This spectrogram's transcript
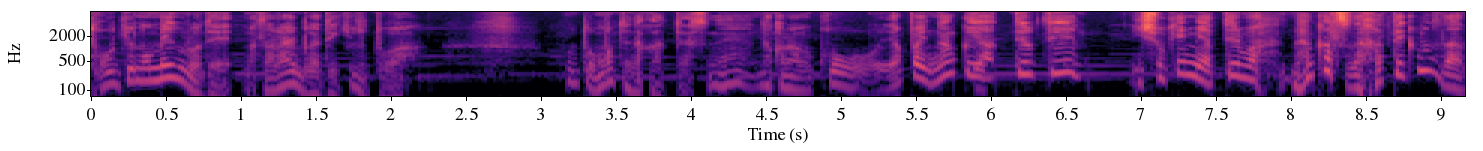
東京の目黒でまたライブができるとは、本当思ってなかったですね。だから、こう、やっぱりなんかやってるって、一生懸命やってれば、なんか繋がってくるんだ。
